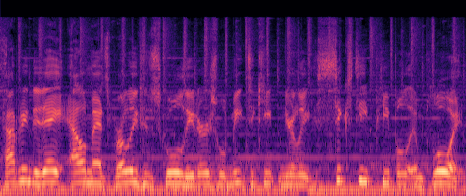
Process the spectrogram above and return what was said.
Happening today, Alamance Burlington school leaders will meet to keep nearly 60 people employed.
